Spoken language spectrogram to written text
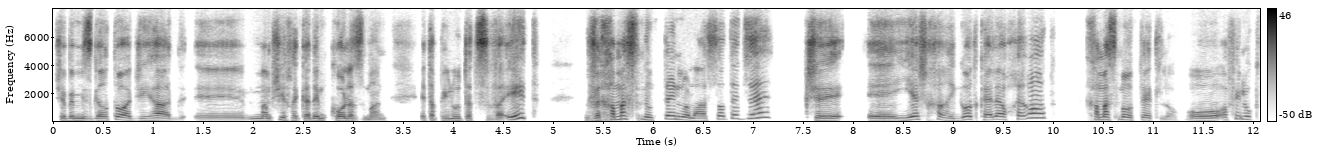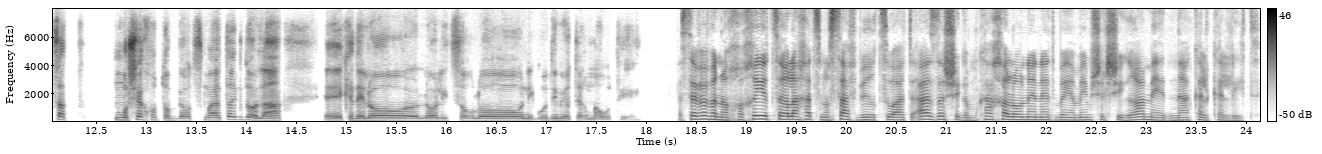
שבמסגרתו הג'יהאד uh, ממשיך לקדם כל הזמן את הפעילות הצבאית, וחמאס נותן לו לעשות את זה, כשיש uh, חריגות כאלה או אחרות, חמאס מאותת לו, או אפילו קצת מושך אותו בעוצמה יותר גדולה, אה, כדי לא, לא ליצור לו ניגודים יותר מהותיים. הסבב הנוכחי יוצר לחץ נוסף ברצועת עזה, שגם ככה לא נהנית בימים של שגרה מעדנה כלכלית.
